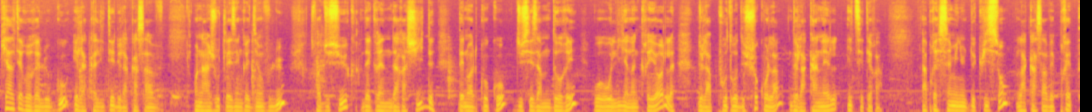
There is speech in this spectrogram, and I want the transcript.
qui altérerait le goût et la qualité de la cassave. On ajoute les ingrédients voulus, soit du sucre, des graines d'arachide, des noix de coco, du sésame doré ou au lit en langue créole, de la poudre de chocolat, de la cannelle, etc. Après 5 minutes de cuisson, la cassave est prête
